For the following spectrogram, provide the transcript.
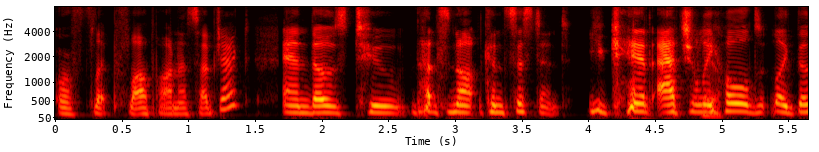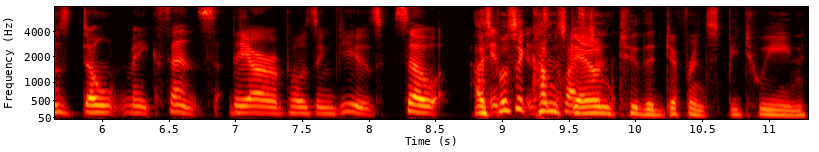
or flip flop on a subject. And those two, that's not consistent. You can't actually Yeah. hold, like, those don't make sense. They are opposing views. So I suppose it it's a comes down to the difference between,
